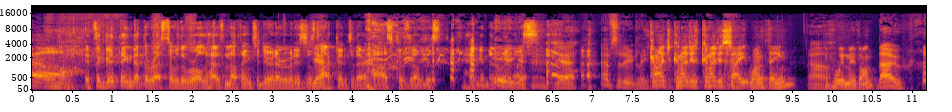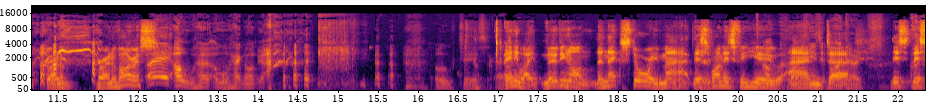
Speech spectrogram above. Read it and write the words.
Oh, It's a good thing that the rest of the world has nothing to do and everybody's just Yeah. locked into their house because they'll just hang in there yeah, with yeah, us. yeah, yeah, absolutely. can I can I just can I just say one thing Oh. before we move on? No. Corona, coronavirus. hey, oh, oh, hang on. oh, cheers. Uh, Anyway, moving on. The next story, Matt. This one is for you, Oh, and uh, this this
